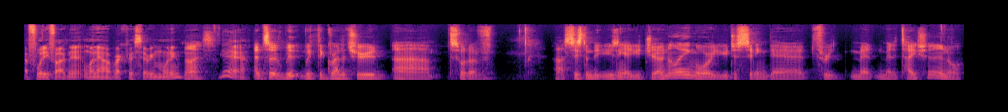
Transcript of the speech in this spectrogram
a forty five minute one hour breakfast every morning. Nice. Yeah. And so, with with the gratitude um, sort of uh, system that you're using, are you journaling or are you just sitting there through med- meditation? Or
